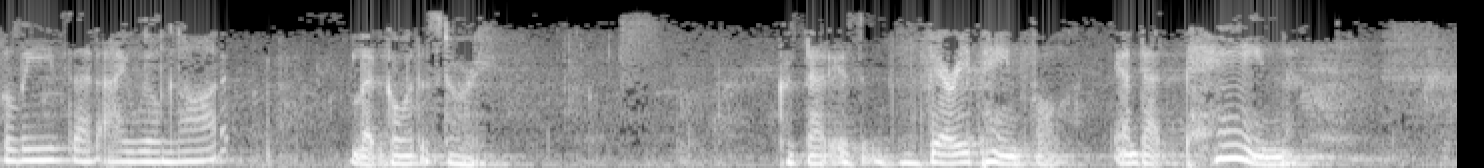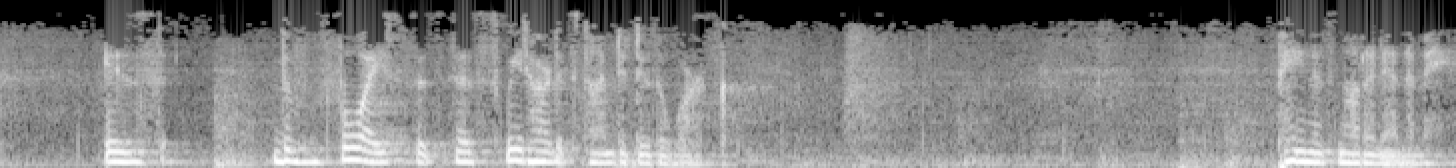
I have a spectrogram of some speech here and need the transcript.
believe that I will not let go of the story. Because that is very painful. And that pain is the voice that says, sweetheart, it's time to do the work. Pain is not an enemy.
